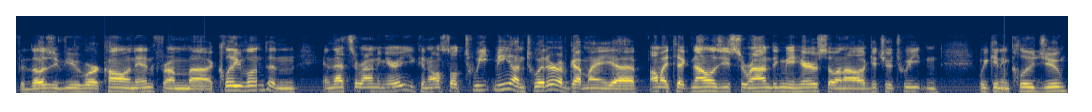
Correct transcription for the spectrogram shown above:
for those of you who are calling in from uh, Cleveland and, and that surrounding area, you can also tweet me on Twitter. I've got my uh, all my technology surrounding me here, so and I'll get your tweet and we can include you.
